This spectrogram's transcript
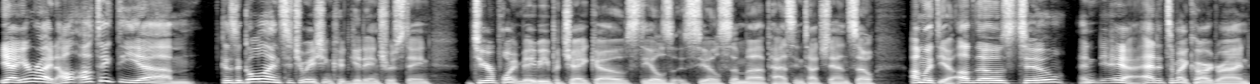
Yeah, you're right. I'll I'll take the um because the goal line situation could get interesting. To your point, maybe Pacheco steals steals some uh, passing touchdowns. So I'm with you. Of those two, and yeah, add it to my card, Ryan.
